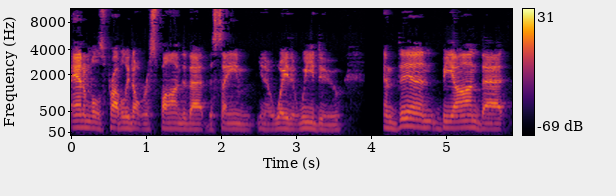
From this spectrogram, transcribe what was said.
animals probably don't respond to that the same you know way that we do. And then beyond that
